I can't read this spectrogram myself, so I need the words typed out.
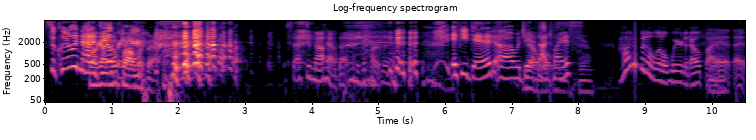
So clearly not So a I got deal no breaker. problem with that. Zach did not have that in his apartment. if you did, uh, would you Yeah, have thought what twice? yeah. I would have been a little weirded out by Yeah. it, I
